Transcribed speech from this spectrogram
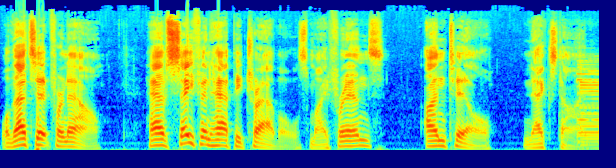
Well, that's it for now. Have safe and happy travels, my friends. Until next time.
